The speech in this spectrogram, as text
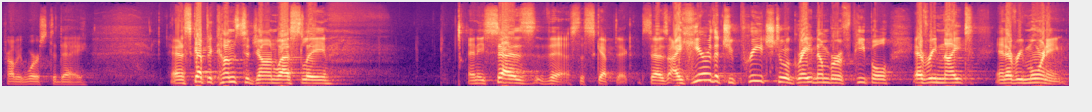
probably worse today. And a skeptic comes to John Wesley and he says this the skeptic says, I hear that you preach to a great number of people every night and every morning.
